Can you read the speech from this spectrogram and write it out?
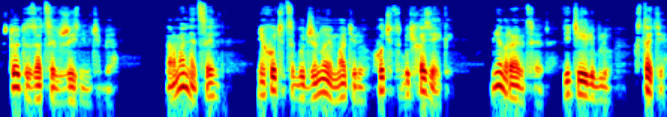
Что это за цель в жизни у тебя? Нормальная цель. Мне хочется быть женой и матерью, хочется быть хозяйкой. Мне нравится это. Детей люблю. Кстати,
